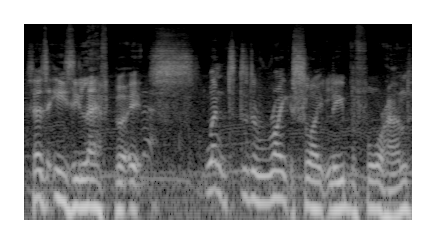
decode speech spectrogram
It says easy left, but it went to the right slightly beforehand.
